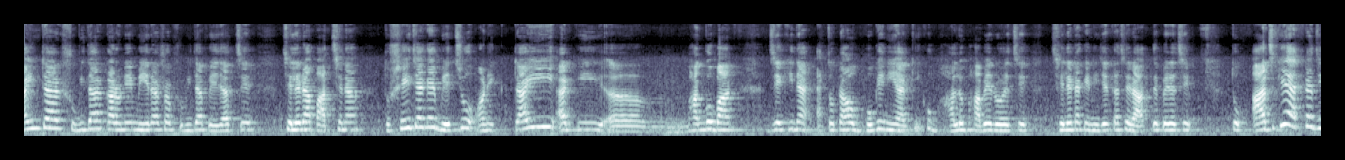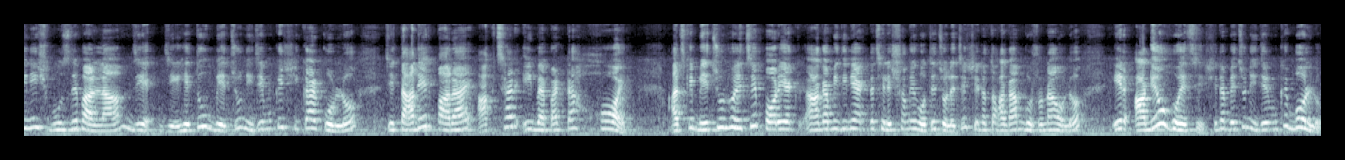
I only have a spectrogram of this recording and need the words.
আইনটার সুবিধার কারণে মেয়েরা সব সুবিধা পেয়ে যাচ্ছে, ছেলেরা পাচ্ছে না, তো সেই জায়গায় বেচু অনেকটাই আর কি ভাগ্যবান যে কিনা এতটাও ভোগেনি আর কি, খুব ভালোভাবে রয়েছে, ছেলেটাকে নিজের কাছে রাখতে পেরেছে। তো আজকে একটা জিনিস বুঝতে পারলাম যে, যেহেতু বেচু নিজে মুখে স্বীকার করল যে তাদের পাড়ায় আকছার এই ব্যাপারটা হয় আজকে বেচুর হয়েছে, পরে এক- আগামী দিনে একটা ছেলের সঙ্গে হতে চলেছে, সেটা তো আগাম ঘোষণা হলো। এর আগেও হয়েছে, সেটা বেচু নিজের মুখে বলল।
